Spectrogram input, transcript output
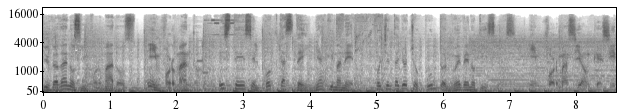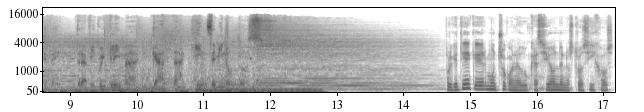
Ciudadanos Informados, informando. Este es el podcast de Iñaki Manero, 88.9 Noticias. Información que sirve. Tráfico y clima cada 15 minutos. Porque tiene que ver mucho con la educación de nuestros hijos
